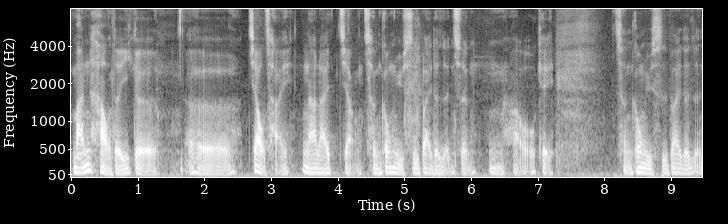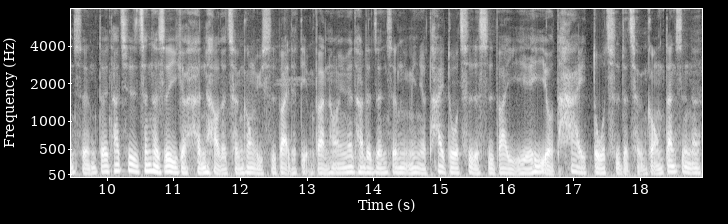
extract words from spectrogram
蛮好的一个呃教材，拿来讲成功与失败的人生。嗯，好，OK。成功与失败的人生，对，他其实真的是一个很好的成功与失败的典范哈，因为他的人生里面有太多次的失败，也有太多次的成功，但是呢，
